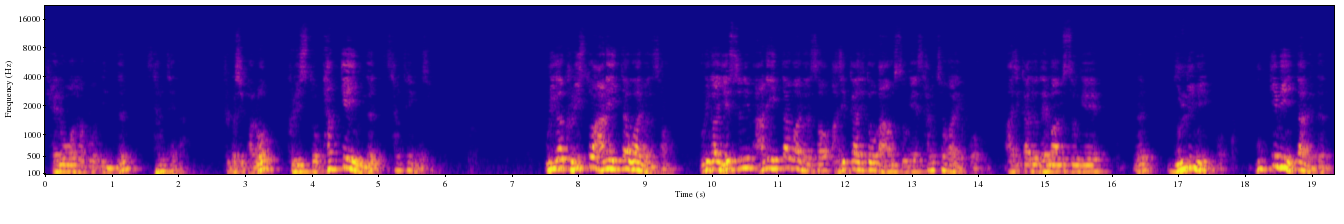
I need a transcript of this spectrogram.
괴로워하고 있는 상태가 그것이 바로 그리스도 밖에 있는 상태인 것입니다. 우리가 그리스도 안에 있다고 하면서 우리가 예수님 안에 있다고 하면서 아직까지도 마음속에 상처가 있고 아직까지도 내 마음속에 응? 눌림이 있고 묶임이 있다면은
